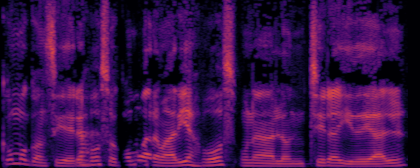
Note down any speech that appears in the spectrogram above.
¿cómo consideras vos o cómo armarías vos una lonchera ideal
